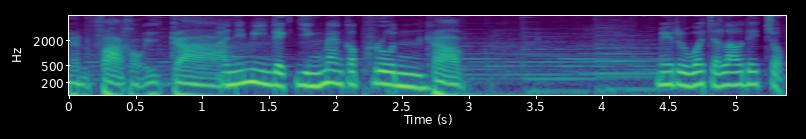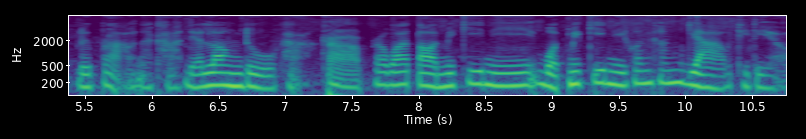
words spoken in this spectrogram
เงินฝากของอีกา อันนี้มีเด็กหญิงแมงกะพรุนครับ ไม่รู้ว่าจะเล่าได้จบหรือเปล่านะคะ เดี๋ยวลองดูค่ะครับเพราะว่าตอนเมื่อกี้นี้บทเมื่อกี้นี้ค่อนข้างยาวทีเดียว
